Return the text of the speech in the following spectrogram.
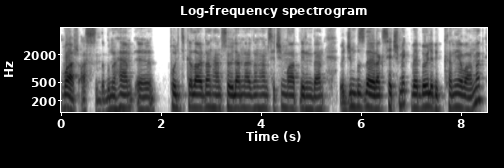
var aslında. Bunu hem e, politikalardan hem söylemlerden hem seçim vaatlerinden böyle cımbızlayarak seçmek ve böyle bir kanıya varmak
